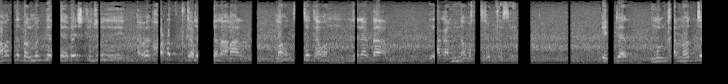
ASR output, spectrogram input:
আমাদের দলের মধ্যে বেশ কিছু হঠাৎ আমার মনে কেমন যেন একটা লাগামহীন অবস্থা চলতেছে। এটার মূল কারণ হচ্ছে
